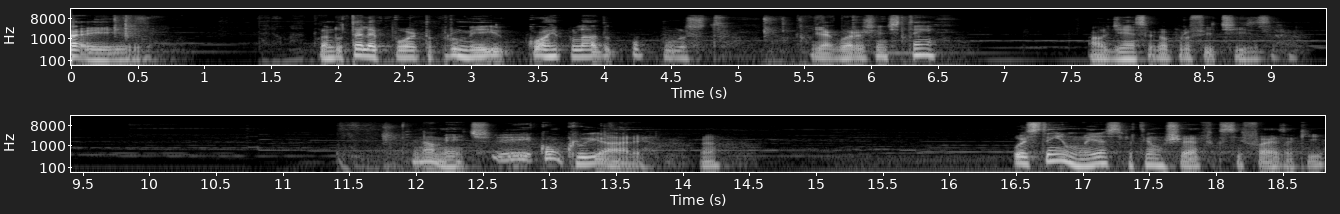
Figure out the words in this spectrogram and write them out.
Aê. Quando teleporta para o meio, corre para o lado oposto. E agora a gente tem audiência com a profetisa. Finalmente. E conclui a área. Né? Pois tem um extra, tem um chefe que se faz aqui.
